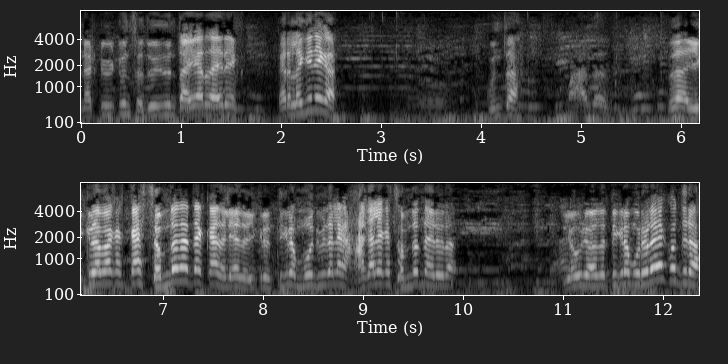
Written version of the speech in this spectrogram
नटू इटून सदू इथून तयार डायरेक्ट करायला लगीन आहे का? कोणता? माझा. तुला इकडे बघा काय समजत नाही काय झाली इकडे. तिकडे मोद बिदाला हागाला काय समजत नाही रे तुला. एवढी तिकडे पुरेला कोणतरा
